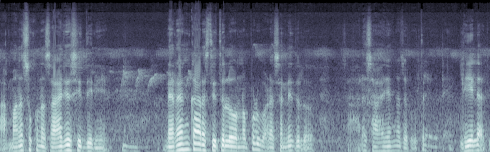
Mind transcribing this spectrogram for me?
ఆ మనసుకున్న సహజ సిద్ధిని నిరంకార స్థితిలో ఉన్నప్పుడు వాళ్ళ సన్నిధిలో చాలా సహజంగా జరుగుతాయి. లీల అది.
